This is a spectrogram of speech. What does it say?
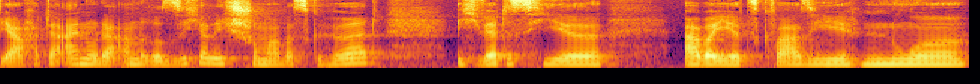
ja, hat der eine oder andere sicherlich schon mal was gehört. Ich werde es hier aber jetzt quasi nur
